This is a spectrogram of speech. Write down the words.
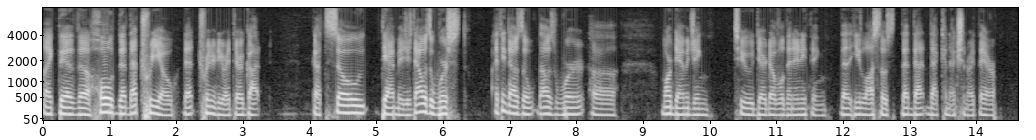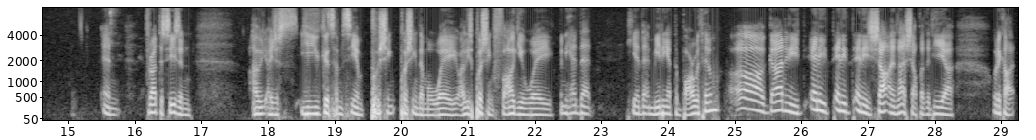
like the the whole that that trio that Trinity right there got got so damaged. That was the worst. I think that was the that was wor- uh, more damaging to Daredevil than anything that he lost those that that that connection right there. And throughout the season, I, I just you, you could some see him pushing pushing them away, or at least pushing Foggy away when he had that he had that meeting at the bar with him. Oh God! And he and he and he, and he shot and not shot, but that he uh, what do you call it?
